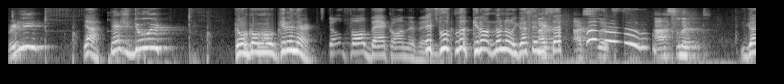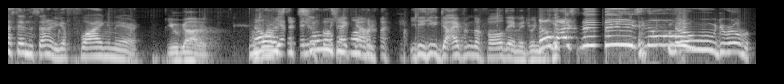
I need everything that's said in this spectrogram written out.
really? Yeah. Let's do it. Go, go, go. Get in there. Don't fall back on the thing. Mitch, look, look. Get on. No, no, you gotta stay in I, the center. I slipped. I slipped. You gotta stay in the center. You get flying in the air. You got it. No, it's Yeah, the then you fall chosen one. down. You, you die from the fall damage when No, you hit- guys, please, no. No, Jerome.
